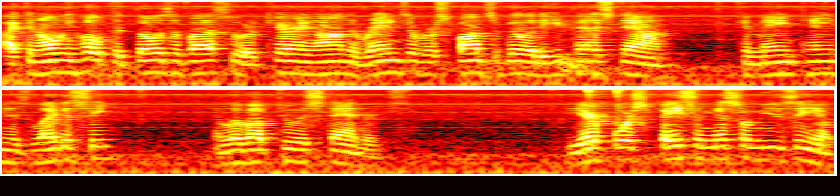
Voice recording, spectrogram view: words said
I can only hope that those of us who are carrying on the reins of responsibility he passed down can maintain his legacy and live up to his standards. The Air Force Space and Missile Museum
